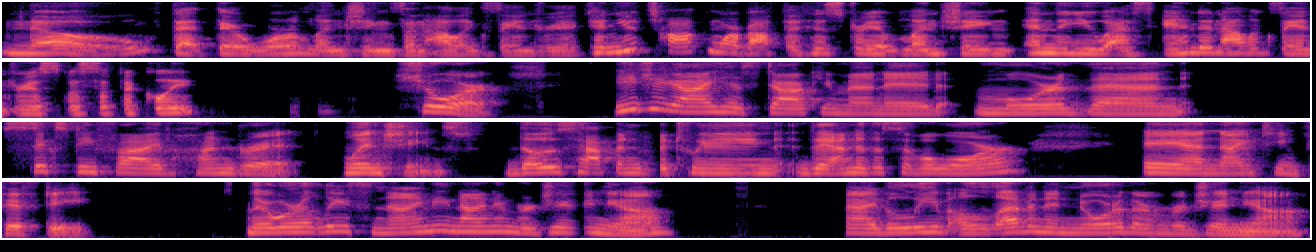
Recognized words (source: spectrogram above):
know that there were lynchings in Alexandria. Can you talk more about the history of lynching in the US and in Alexandria specifically? Sure. EJI has documented more than 6,500 lynchings. Those happened between the end of the Civil War and 1950. There were at least 99 in Virginia, I believe 11 in Northern Virginia,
